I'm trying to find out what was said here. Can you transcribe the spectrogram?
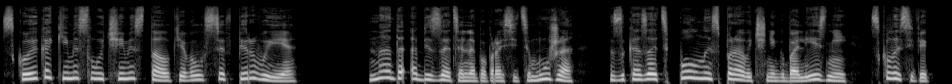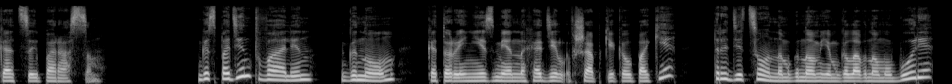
с кое-какими случаями сталкивался впервые. Надо обязательно попросить мужа заказать полный справочник болезней с классификацией по расам. Господин Твалин, гном, который неизменно ходил в шапке-колпаке, традиционном гномьем головном уборе,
